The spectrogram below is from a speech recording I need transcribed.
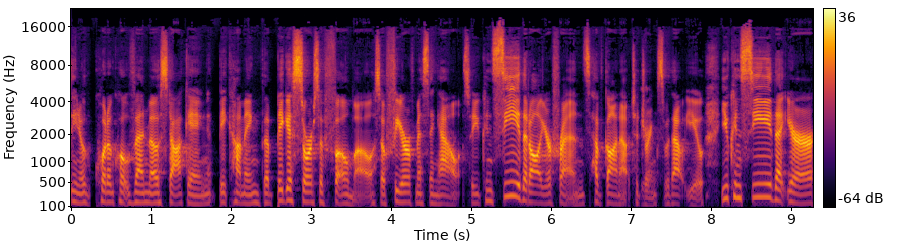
you know, quote unquote Venmo stalking becoming the biggest source of FOMO, so fear of missing out. So you can see that all your friends have gone out to drinks without you. You can see that your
